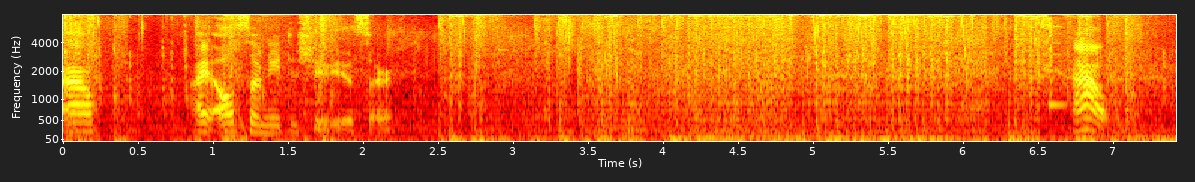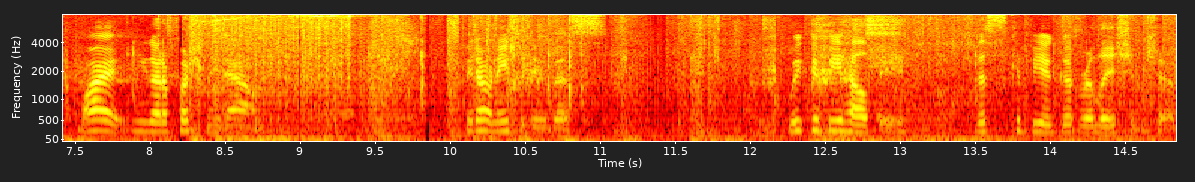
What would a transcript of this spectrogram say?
ow. I also need to shoot you, sir. Ow! Why? You gotta push me down. We don't need to do this. We could be healthy. This could be a good relationship.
